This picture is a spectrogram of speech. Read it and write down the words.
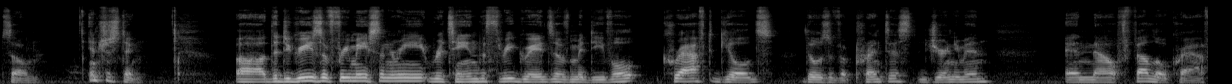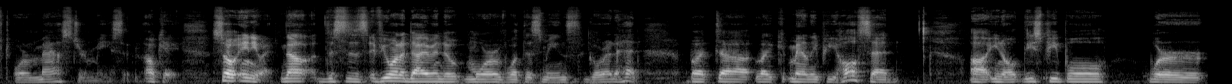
so interesting. Uh, the degrees of Freemasonry retain the three grades of medieval craft guilds those of apprentice, journeyman, and now fellow craft or master mason. Okay, so anyway, now this is if you want to dive into more of what this means, go right ahead. But uh, like Manly P. Hall said, uh, you know, these people were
